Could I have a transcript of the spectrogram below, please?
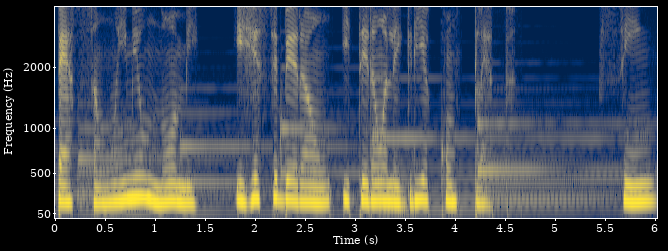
Peçam em meu nome e receberão e terão alegria completa. Sim,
